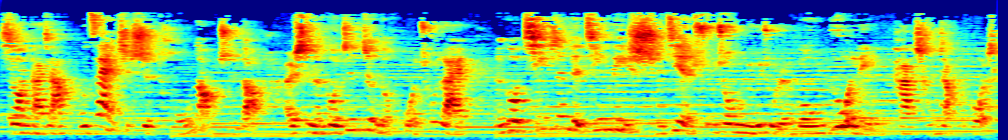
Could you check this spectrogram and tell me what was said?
希望大家不再只是头脑知道，而是能够真正的活出来，能够亲身的经历实践书中女主人公若琳她成长的过程。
